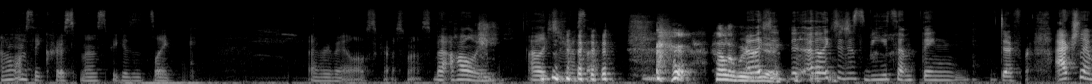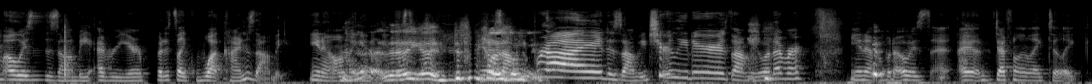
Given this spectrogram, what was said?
I don't want to say Christmas because it's like everybody loves Christmas, but Halloween. I like to dress up. Halloween. I like yeah. to. I like to just be something different. Actually, I'm always a zombie every year, but it's like what kind of zombie? You know, am I Yeah, gonna be there you go. Different you know, colours zombie bride, a zombie cheerleader, a zombie whatever, you know. But always, I I definitely like to like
